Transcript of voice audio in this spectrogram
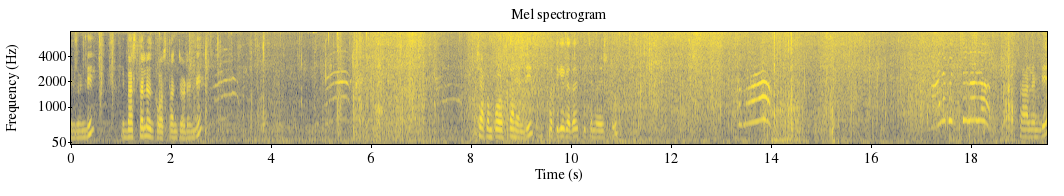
ఇదిగోండి. ఈ బస్తాలో పోస్తాను చూడండి. సగం పోస్తానండి. కొద్దిగే కదా కిచెన్ వేస్ట్. చాలండి.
